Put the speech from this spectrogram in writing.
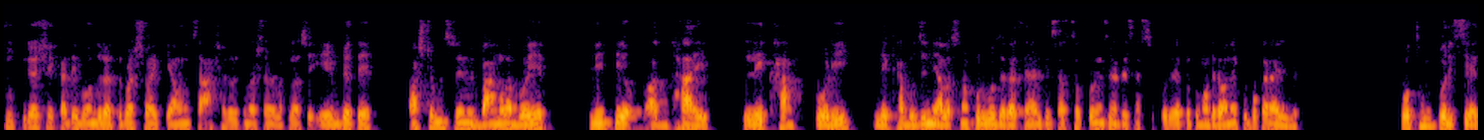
সুপ্রিয় শিক্ষার্থী বন্ধুরা, তোমরা সবাই কেমন আছো? আশা করি তোমরা সবাই ভালো আছো। এই ভিডিওতে অষ্টম শ্রেণির বাংলা বইয়ের তৃতীয় অধ্যায় লেখা করি লেখা বুঝে নিয়ে আলোচনা করব। যারা চ্যানেলটি সাবস্ক্রাইব করেন, চ্যানেলটি সাবস্ক্রাইব করে রাখো, তোমাদের অনেক উপকার আসবে। প্রথম পরিচ্ছেদ,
